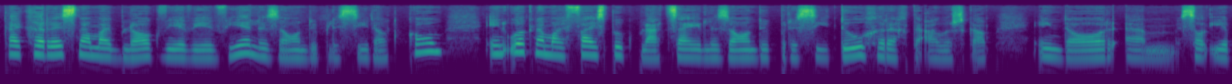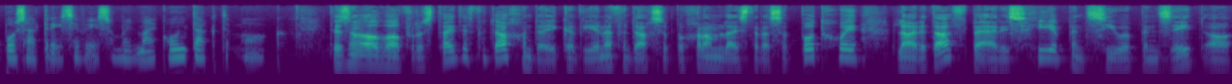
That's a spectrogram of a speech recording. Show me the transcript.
Kyk gerus na my blog www.lizaanduplessis.com en ook na my Facebook bladsy Lizaan Duplessis doelgerigte ouerskap en daar ehm um, sal e-posadresse wees om met my kontak te maak. Dis nou alwaar vir ons tyd het vandag en jy kan weer na vandag se program luister as 'n pot gooi. Laai dit af by rsg.co.za.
